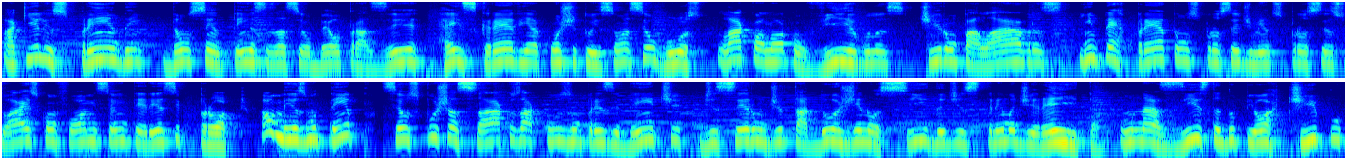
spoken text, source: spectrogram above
Aqui eles prendem, dão sentenças a seu bel prazer, reescrevem a Constituição a seu gosto. Lá colocam vírgulas, tiram palavras interpretam os procedimentos procedimentos processuais conforme seu interesse próprio. Ao mesmo tempo, seus puxa-sacos acusam o presidente de ser um ditador genocida de extrema direita, um nazista do pior tipo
